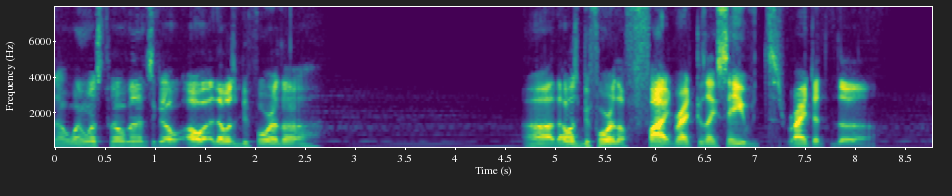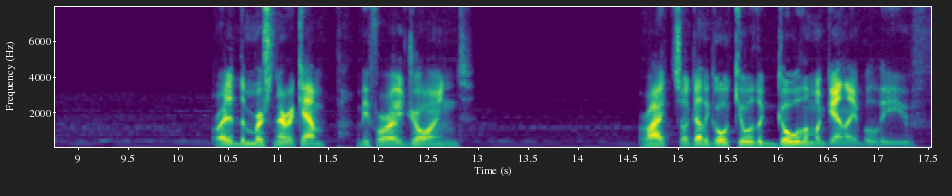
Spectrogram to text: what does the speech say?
So when was 12 minutes ago? Oh, that was before the... Uh, that was before the fight, right? Because I saved right at the... Right at the mercenary camp before I joined. Right, so I gotta go kill the golem again, I believe.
